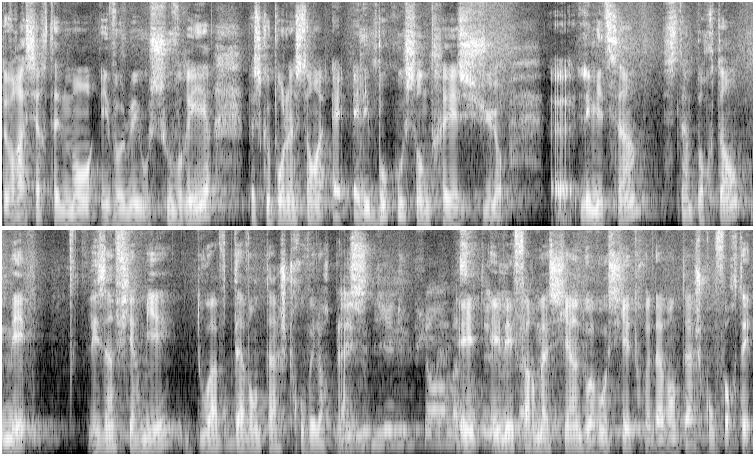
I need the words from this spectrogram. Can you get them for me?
devra certainement évoluer ou s'ouvrir, parce que pour l'instant, elle, est beaucoup centrée sur euh, les médecins, c'est important, mais les infirmiers doivent davantage trouver leur place. et, les pharmaciens doivent aussi être davantage confortés.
